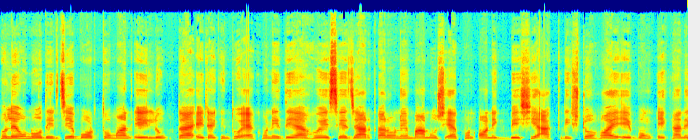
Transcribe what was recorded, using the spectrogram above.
হলেও নদীর যে বর্তমান এই লুকটা এটা কিন্তু এখনই দেয়া হয়েছে, যার কারণে মানুষ এখন অনেক বেশি আকৃষ্ট হয় এবং এখানে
